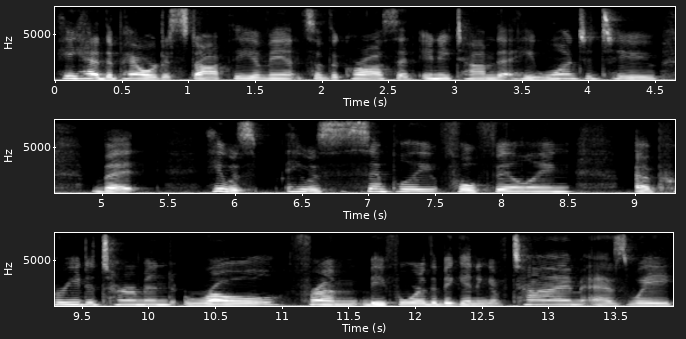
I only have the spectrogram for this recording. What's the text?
He had the power to stop the events of the cross at any time that he wanted to, but he was he was simply fulfilling a predetermined role from before the beginning of time, as we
